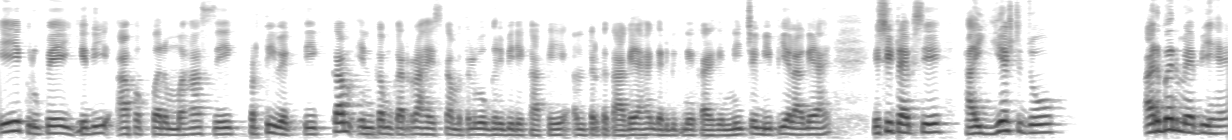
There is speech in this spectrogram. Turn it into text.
एक रुपये यदि आप पर माह से प्रति व्यक्ति कम इनकम कर रहा है, इसका मतलब वो गरीबी रेखा के अंतर्गत आ गया है, गरीबी रेखा के नीचे बीपीएल आ गया है। इसी टाइप से हाईएस्ट जो अर्बन में भी है,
